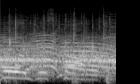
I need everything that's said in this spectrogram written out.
boy just caught it.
